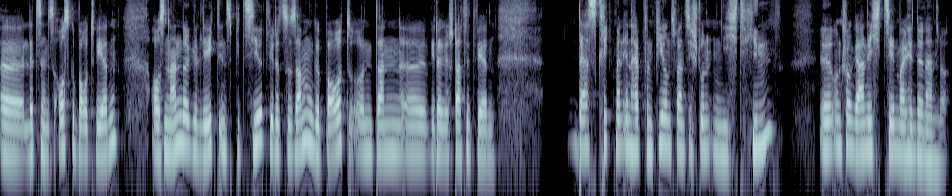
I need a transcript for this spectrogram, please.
äh, letztendlich ausgebaut werden, auseinandergelegt, inspiziert, wieder zusammengebaut und dann äh, wieder gestartet werden. das kriegt man innerhalb von 24 Stunden nicht hin äh, und schon gar nicht zehnmal hintereinander.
